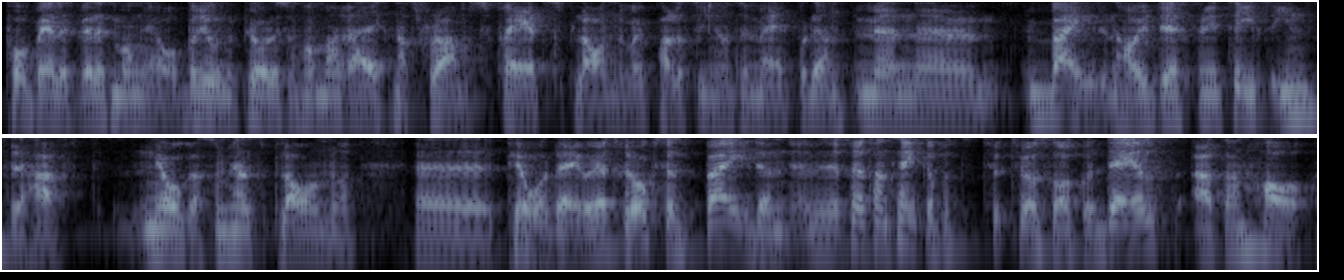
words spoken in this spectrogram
på väldigt, väldigt många år beroende på liksom hur man räknar Trumps fredsplan. Nu var ju palestinierna inte med på den. Men eh, Biden har ju definitivt inte haft några som helst planer eh, på det. Och jag tror också att Biden, eh, jag tror att han tänker på två saker. Dels att han har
